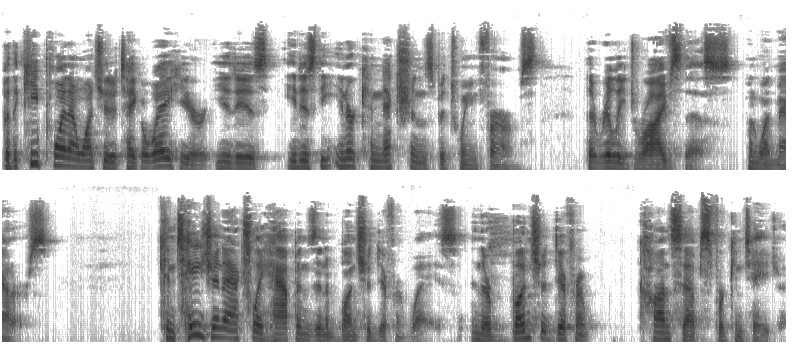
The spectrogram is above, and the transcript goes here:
But the key point I want you to take away here it is it is the interconnections between firms that really drives this and what matters. Contagion actually happens in a bunch of different ways, and there are a bunch of different concepts for contagion.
